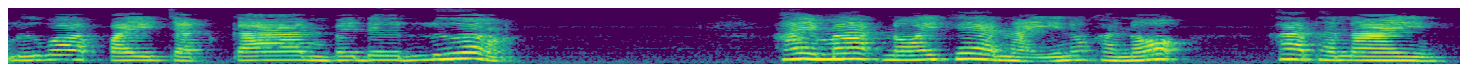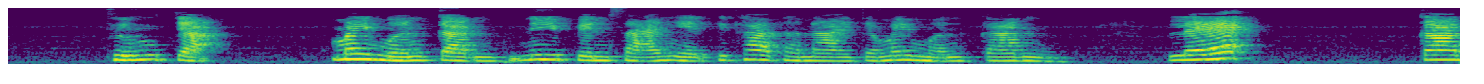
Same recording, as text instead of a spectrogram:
หรือว่าไปจัดการไปเดินเรื่อง ให้มากน้อยแค่ไหนเนาะค่ะเนาะค่าทนายถึงจะไม่เหมือนกัน นี่เป็นสาเหตุที่ค่าทนายจะไม่เหมือนกัน และการ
